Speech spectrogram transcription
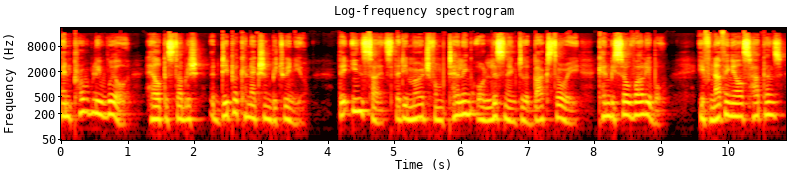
and probably will help establish a deeper connection between you. The insights that emerge from telling or listening to the backstory can be so valuable. If nothing else happens,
